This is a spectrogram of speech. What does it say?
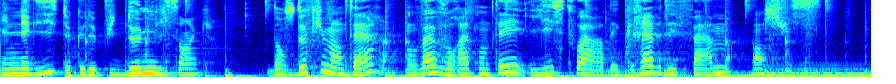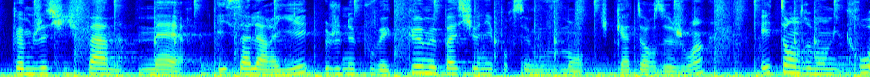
Il n'existe que depuis 2005. Dans ce documentaire, on va vous raconter l'histoire des grèves des femmes en Suisse. Comme je suis femme, mère et salariée, je ne pouvais que me passionner pour ce mouvement du 14 juin et tendre mon micro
